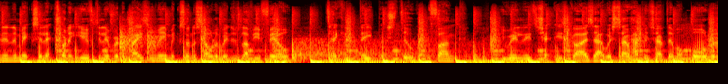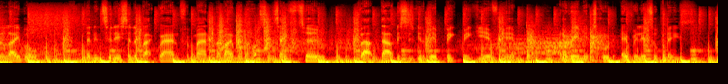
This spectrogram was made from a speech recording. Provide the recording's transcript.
In the mix, Electronic Youth deliver an amazing remix on the Soul Avengers. Love you, Phil. Taking it deep, but still got the funk. You really need to check these guys out. We're so happy to have them on board with the label. Then into this in the background from Man at the Moment, the Hot Since 82. Without doubt, this is going to be a big, big year for him. And a remix called Every Little Piece.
